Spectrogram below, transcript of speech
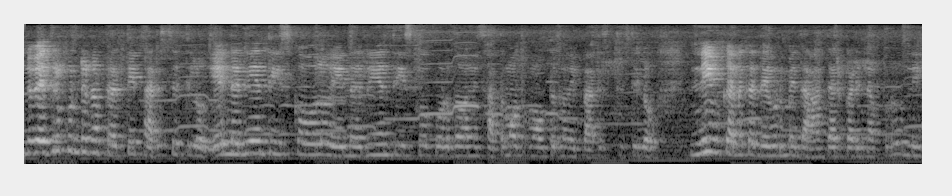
నువ్వు ఎదుర్కొంటున్న ప్రతి పరిస్థితిలో ఏ నిర్ణయం తీసుకోవాలో ఏ నిర్ణయం తీసుకోకూడదో అని సతమతమవుతున్న నీ పరిస్థితిలో నీవు కనుక దేవుడి మీద ఆధారపడినప్పుడు నీ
